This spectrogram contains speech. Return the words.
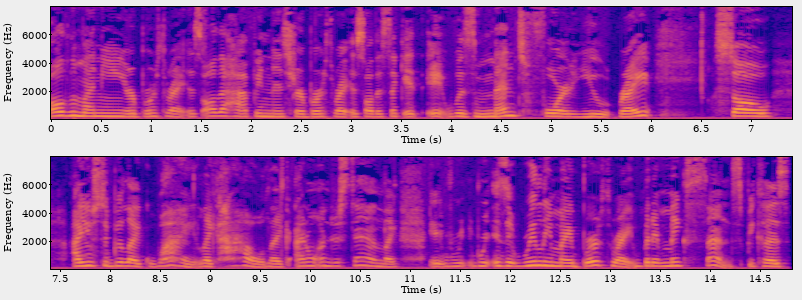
all the money, your birthright is all the happiness, your birthright is all this like it it was meant for you, right? So I used to be like, why? Like how? Like I don't understand. Like it is it really my birthright? But it makes sense because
